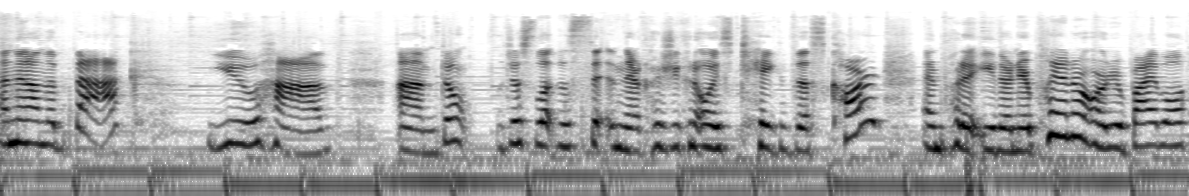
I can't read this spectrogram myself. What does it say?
And then on the back, you have um, don't just let this sit in there because you can always take this card and put it either in your planner or your Bible.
